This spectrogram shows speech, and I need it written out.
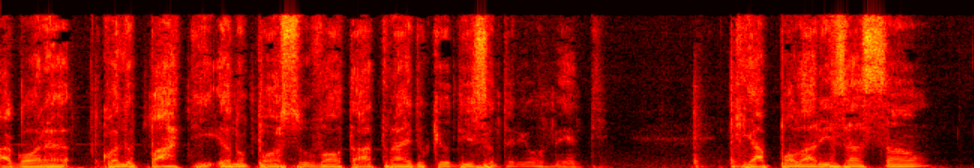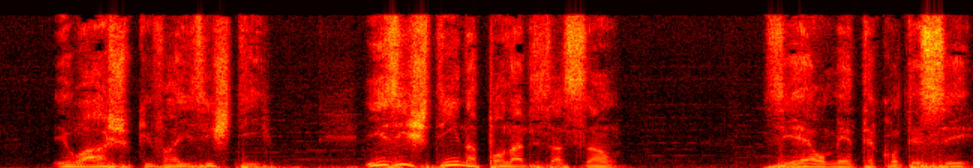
Agora, quando parte, eu não posso voltar atrás do que eu disse anteriormente que a polarização eu acho que vai existir. E existindo a polarização, se realmente acontecer,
